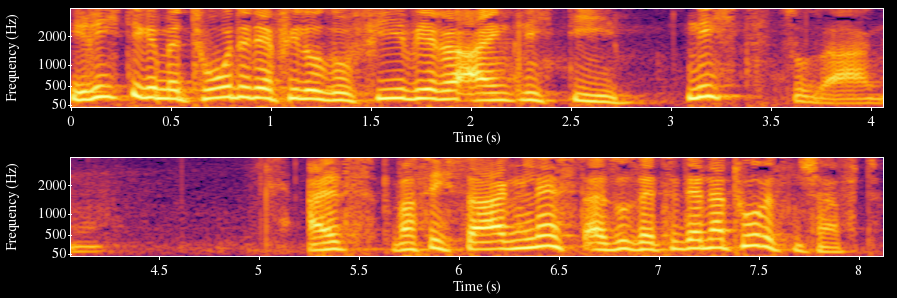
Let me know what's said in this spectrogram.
die richtige Methode der Philosophie wäre eigentlich die, nichts zu sagen als was sich sagen lässt, also Sätze der Naturwissenschaft.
